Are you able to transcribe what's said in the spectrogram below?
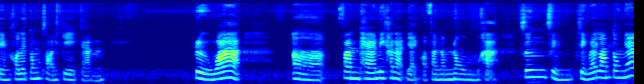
ต็มๆเขาเลยต้องสอนเกกัน หรือว่าฟันแท้มีขนาดใหญ่กว่าฟันน้ำนมค่ะ ซึ่งสิ่งสิ่งแวดล้อมตรงเนี้ย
